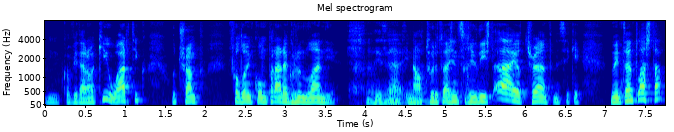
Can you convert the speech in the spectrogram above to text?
me convidaram aqui, o Ártico, o Trump falou em comprar a Groenlândia. Exato, Ah, e na altura toda a gente se riu disto, ah, é o Trump, não sei o quê. No entanto, lá está.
